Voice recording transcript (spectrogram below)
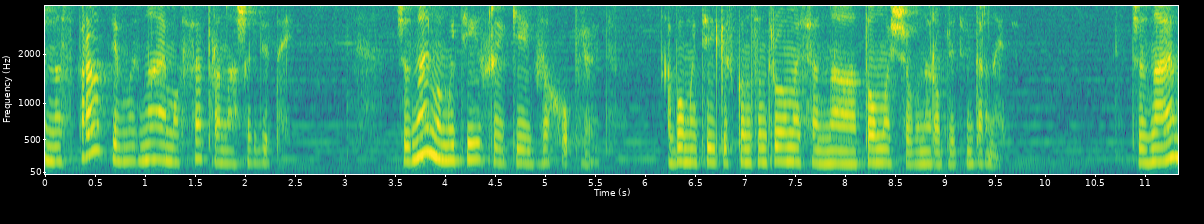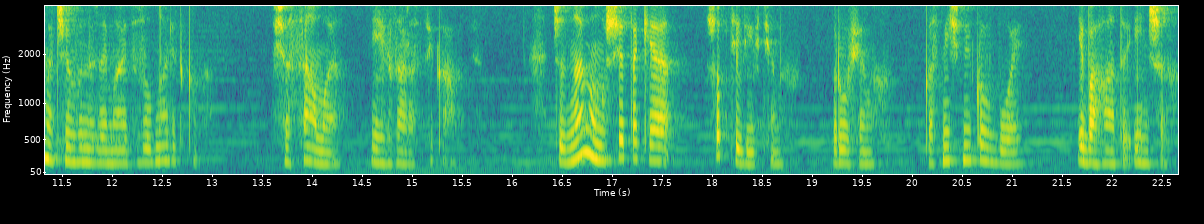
чи насправді ми знаємо все про наших дітей? Чи знаємо ми ті ігри, які їх захоплюють? Або ми тільки сконцентруємося на тому, що вони роблять в інтернеті? Чи знаємо, чим вони займаються з однолітками? Що саме їх зараз цікавить? Чи знаємо ми, що таке шоптіліфтінг, руфінг, космічний ковбой і багато інших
